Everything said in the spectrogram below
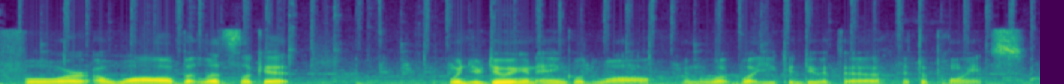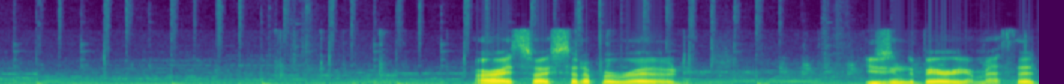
for a wall, but let's look at when you're doing an angled wall and what, what you can do at the, at the points. All right, so I set up a road using the barrier method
